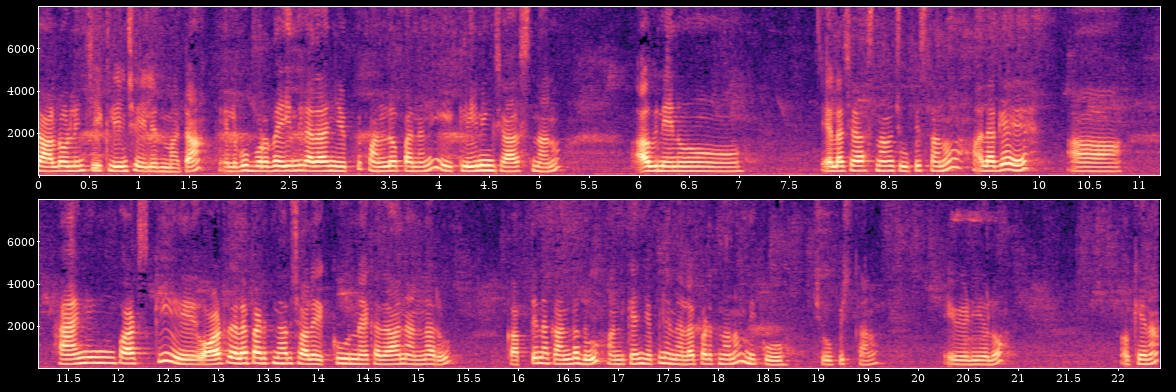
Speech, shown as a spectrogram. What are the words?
చాలా రోజుల నుంచి క్లీన్ చేయలేదు అనమాట ఎలాగో బురద అయింది కదా అని చెప్పి పనిలో పనని క్లీనింగ్ చేస్తున్నాను. అవి నేను ఎలా చేస్తున్నానో చూపిస్తాను. అలాగే హ్యాంగింగ్ పార్ట్స్కి వాటర్ ఎలా పెడుతున్నారు చాలా ఎక్కువ ఉన్నాయి కదా అని అన్నారు. కాకపోతే నాకు అందదు. అందుకని చెప్పి నేను ఎలా పెడుతున్నానో మీకు చూపిస్తాను ఈ వీడియోలో. ఓకేనా?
